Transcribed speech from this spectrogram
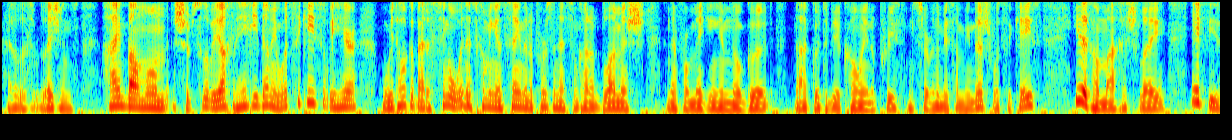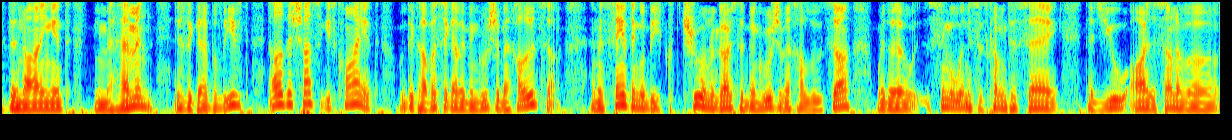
had illicit relations. What's the case over here when we talk about a single witness coming and saying that a person has some kind of blemish and therefore making him no good, not good to be a kohen, a priest, and in the Beis Hamikdash? What's the case? If he's denying it, is the guy believed? El he's quiet. And the same thing would be true in regards to ben grusha ben chalutza, where the single witness is coming to say that you are the son of a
